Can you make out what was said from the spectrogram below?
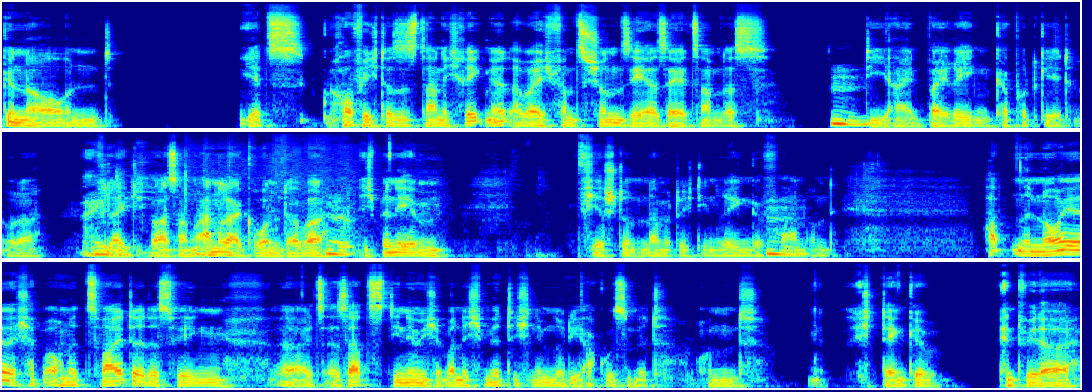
genau, und jetzt hoffe ich, dass es da nicht regnet, aber ich fand es schon sehr seltsam, dass Mhm. die ein, bei Regen kaputt geht. Oder Eigentlich. vielleicht war es auch ein anderer Grund, aber Ja. ich bin eben vier Stunden damit durch den Regen gefahren Mhm. und habe eine neue. Ich habe auch eine zweite, deswegen äh, als Ersatz. Die nehme ich aber nicht mit. Ich nehme nur die Akkus mit. Und ich denke, entweder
